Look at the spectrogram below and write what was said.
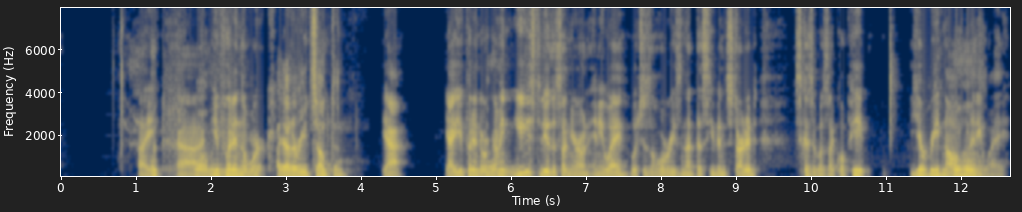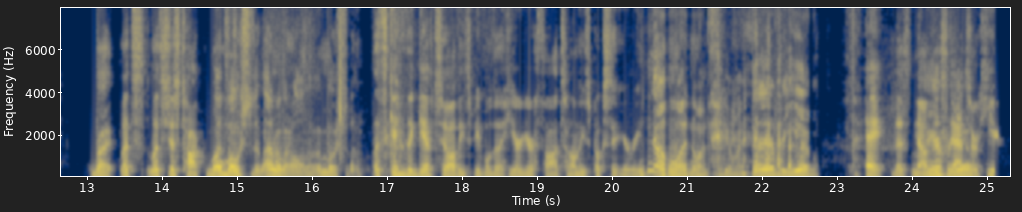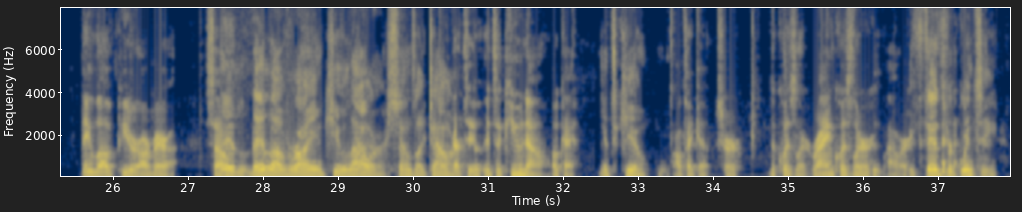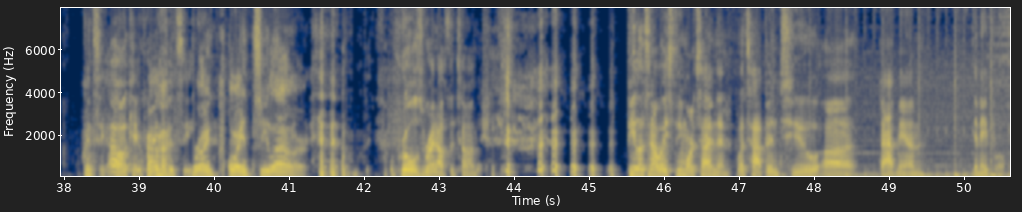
Like uh, Well, I you put in the work. I got to read something. Yeah. Yeah, you put into work. Yeah. I mean, you used to do this on your own anyway, which is the whole reason that this even started. It's because it was like, well, Pete, you're reading all of them Mhm. anyway. Right. Let's let's just talk. Well, most of them. I don't know about all of them, but most of them. let's give the gift to all these people to hear your thoughts on all these books that you're reading. No one wants to hear my. They're here for you. Hey, this no, They're the here for stats you. are here. They love Peter R. Verra. So They they love Ryan Q Lauer. Sounds like Tower. that too. It's a Q now. Okay, It's Q. I'll take it. Sure. The Quizler, Ryan Quizler Lauer, It stands for Quincy. Quincy. Oh, okay, Ryan Quincy Ryan Quincy Lauer. rolls right off the tongue. Pete, let's not waste any more time. Then let's hop into uh, Batman in April.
